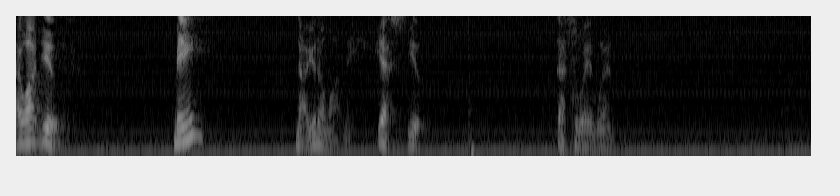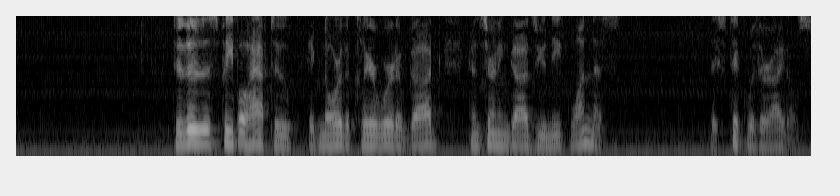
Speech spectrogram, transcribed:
I want you. Me? No, you don't want me. Yes, you. That's the way it went. To do this, people have to ignore the clear word of God concerning God's unique oneness. They stick with their idols.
